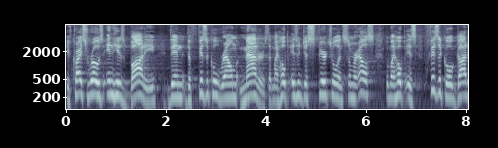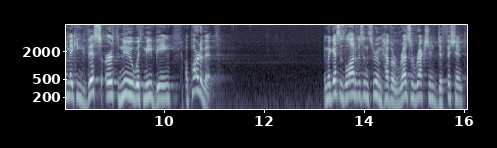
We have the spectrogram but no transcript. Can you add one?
If Christ rose in his body, then the physical realm matters. That my hope isn't just spiritual and somewhere else, but my hope is physical, God making this earth new with me being a part of it. And my guess is a lot of us in this room have a resurrection deficient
